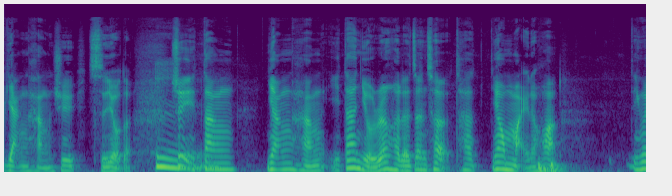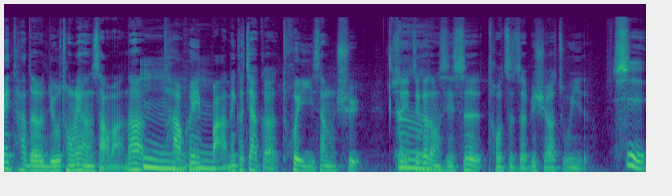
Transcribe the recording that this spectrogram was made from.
央行去持有的。所以当央行一旦有任何的政策，它要买的话，因为它的流通量很少嘛，那它会把那个价格推上去。所以这个东西是投资者必须要注意的。是，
